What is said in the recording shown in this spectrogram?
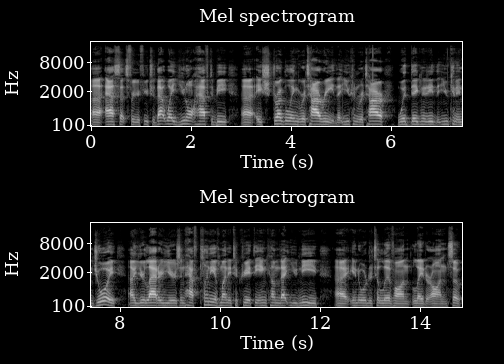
Uh, assets for your future. That way, you don't have to be uh, a struggling retiree, that you can retire with dignity, that you can enjoy uh, your latter years and have plenty of money to create the income that you need uh, in order to live on later on. So,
